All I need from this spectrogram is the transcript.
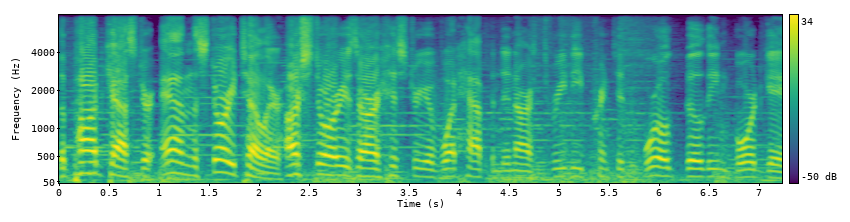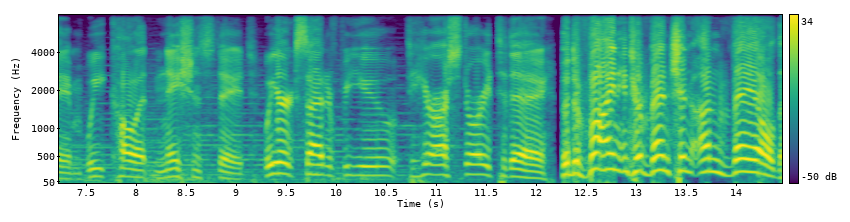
the podcaster and the storyteller. Our stories are a history of what happened in our 3D printed world building board game. We call it Nation State. We are excited for you to hear our story today. The Divine Intervention Unveiled.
